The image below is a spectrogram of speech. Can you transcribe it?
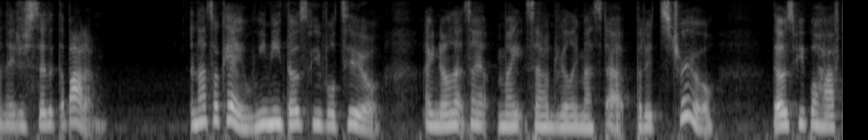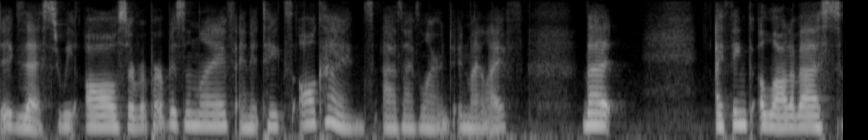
and they just sit at the bottom. And that's okay. We need those people too. I know that might sound really messed up, but it's true. Those people have to exist. We all serve a purpose in life, and it takes all kinds, as I've learned in my life. But I think a lot of us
